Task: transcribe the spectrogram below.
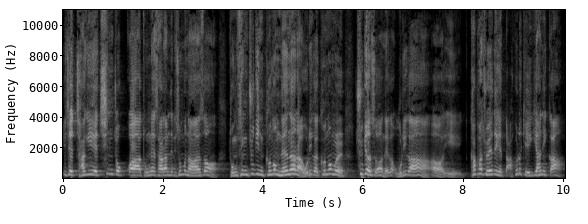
이제 자기의 친족과 동네 사람들이 전부 나와서 동생 죽인 그놈 내놔라. 우리가 그놈을 죽여서 내가 우리가 어, 이 갚아줘야 되겠다. 그렇게 얘기하니까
